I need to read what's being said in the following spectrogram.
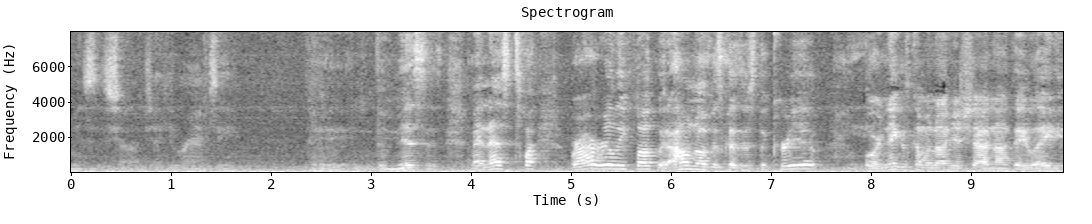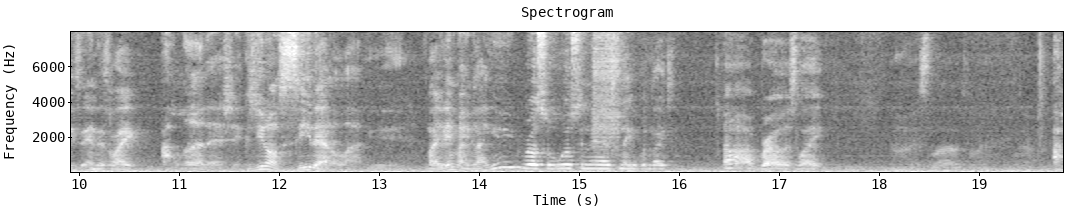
Mrs. Shout out Jackie Ramsey. the misses. Man, that's twice. Bro, I really fuck with it. I don't know if it's because it's the crib or niggas coming on here shouting out their ladies, and it's like, I love that shit. Because you don't see that a lot. Yeah. Like, they might be like, you Russell Wilson ass nigga, but like, nah, bro, it's like, Oh, it's love, man. You know, I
